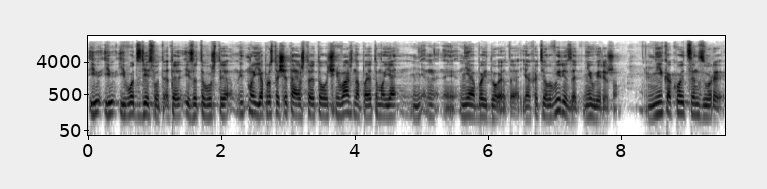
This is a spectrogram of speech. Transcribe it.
И, и, и вот здесь вот это из-за того, что я, ну, я просто считаю, что это очень важно, поэтому я не, не обойду это. Я хотел вырезать, не вырежу. Никакой цензуры.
